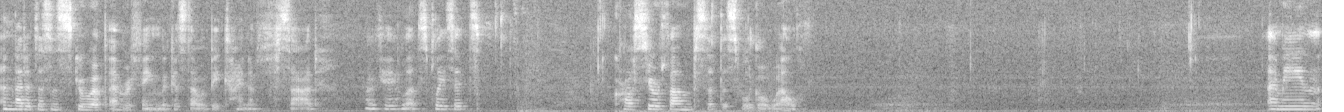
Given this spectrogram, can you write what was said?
and that it doesn't screw up everything because that would be kind of sad. Okay, let's place it. Cross your thumbs that this will go well. I mean,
